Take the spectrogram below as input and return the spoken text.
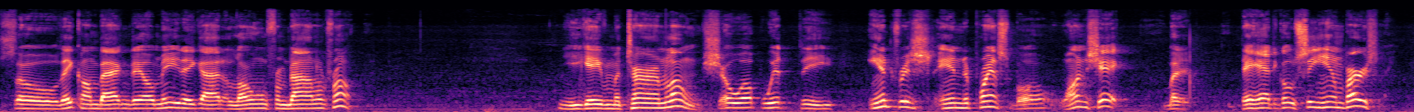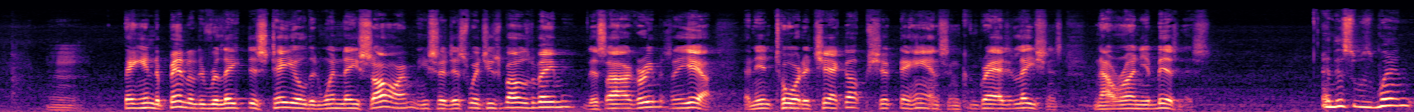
So they come back and tell me they got a loan from Donald Trump. He gave them a term loan. Show up with the interest and the principal, one check, but they had to go see him personally. Hmm. They independently relate this tale that when they saw him, he said, "This what you supposed to pay me? This our agreement?" Said, "Yeah," and then tore the check up, shook their hands, and congratulations. Now run your business. And this was when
